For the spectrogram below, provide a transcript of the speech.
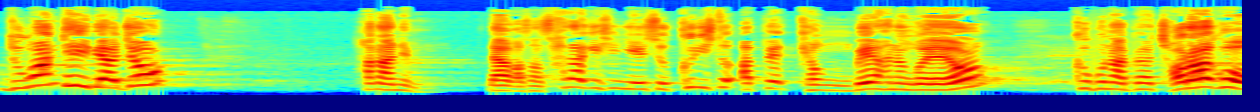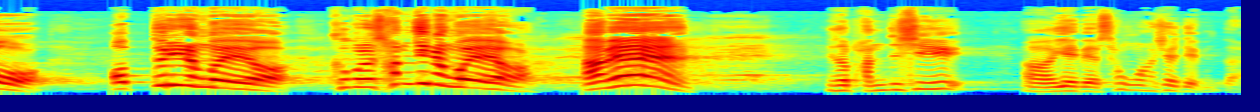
누구한테 예배하죠? 하나님 나가서 살아계신 예수 그리스도 앞에 경배하는 거예요. 그분 앞에 절하고 엎드리는 거예요. 그분을 섬기는 거예요. 아멘. 그래서 반드시 어, 예배 성공하셔야 됩니다.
